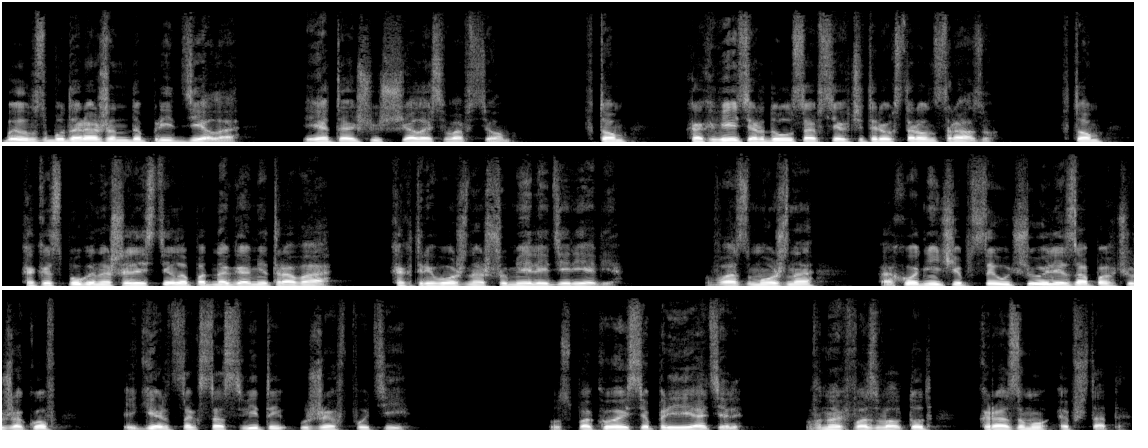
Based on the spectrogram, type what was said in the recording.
был взбудоражен до предела, и это ощущалось во всем. В том, как ветер дул со всех четырех сторон сразу, в том, как испуганно шелестела под ногами трава, как тревожно шумели деревья. Возможно, охотничьи псы учуяли запах чужаков, и герцог со свитой уже в пути. «Успокойся, приятель», — вновь возвал тот к разуму Эпштата.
